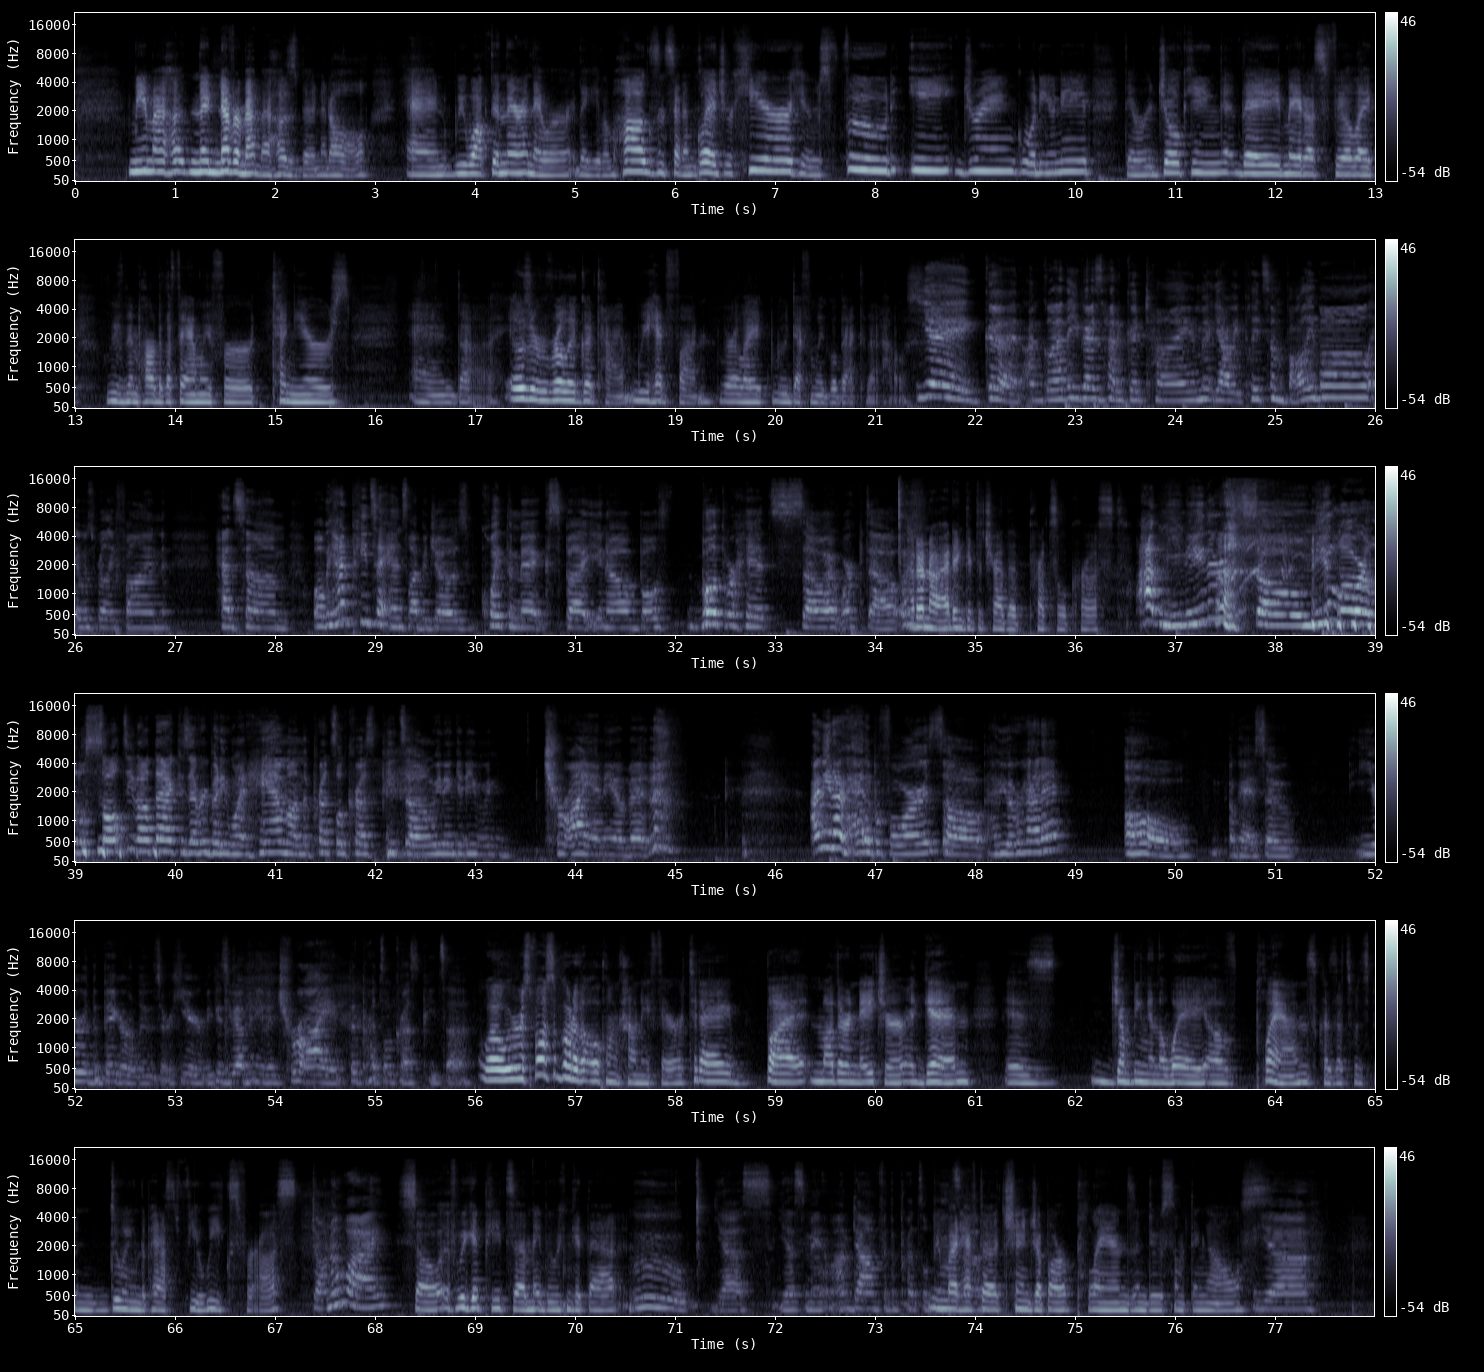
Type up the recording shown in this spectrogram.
me and my husband, they never met my husband at all. And we walked in there and they were, they gave him hugs and said, I'm glad you're here. Here's food, eat, drink. What do you need? They were joking. They made us feel like we've been part of the family for 10 years. And uh, it was a really good time. We had fun. We were like, we would definitely go back to that house. Yay, good. I'm glad that you guys had a good time. Yeah, we played some volleyball. It was really fun. Had some well, we had pizza and sloppy joes, quite the mix, but you know, both both were hits, so it worked out. I don't know. I didn't get to try the pretzel crust. Uh, me neither. So me and Lo are a little salty about that because everybody went ham on the pretzel crust pizza and we didn't get to even try any of it. I mean, I've had it before. So have you ever had it? Oh, okay. So you're the bigger loser here because you haven't even tried the pretzel crust pizza. Well, we were supposed to go to the Oakland County Fair today, but Mother Nature, again, is jumping in the way of plans because that's what's been doing the past few weeks for us. Don't know why. So if we get pizza, maybe we can get that. Ooh, yes, yes, ma'am. I'm down for the pretzel. Pizza. We pizza. might have to change up our plans and do something else. Yeah.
